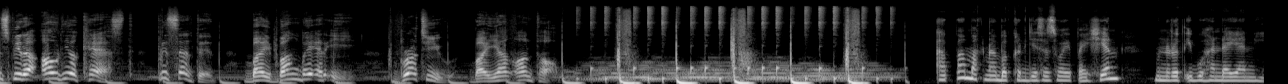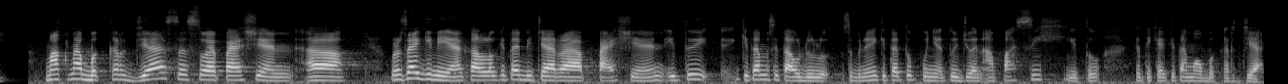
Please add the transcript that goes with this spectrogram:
Inspira Audio Cast presented by Bank BRI, brought to you by Young on Top. Apa makna bekerja sesuai passion menurut Ibu Handayani? Makna bekerja sesuai passion. Uh, menurut saya gini ya, kalau kita bicara passion itu kita mesti tahu dulu sebenarnya kita tuh punya tujuan apa sih gitu ketika kita mau bekerja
